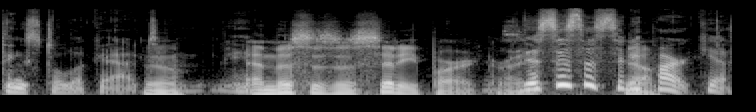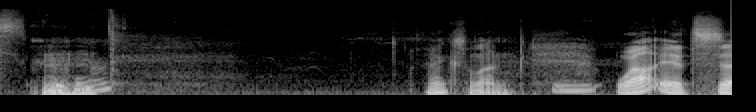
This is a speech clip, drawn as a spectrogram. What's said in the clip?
things to look at. Yeah. And this is a city park, right? This is a city Yeah. park, yes. Mhm. Excellent. Well, it's uh,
